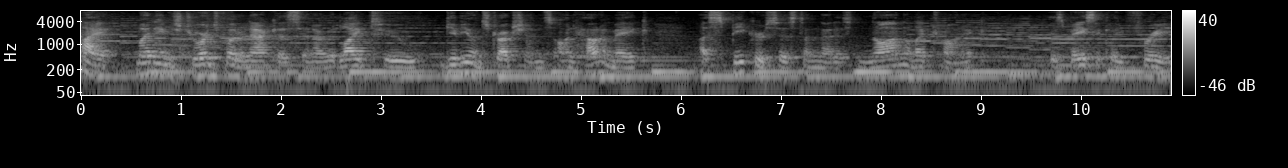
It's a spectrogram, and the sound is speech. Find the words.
Hi, my name is George Fotinakes and I would like to give you instructions on how to make a speaker system that is non-electronic, is basically free,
